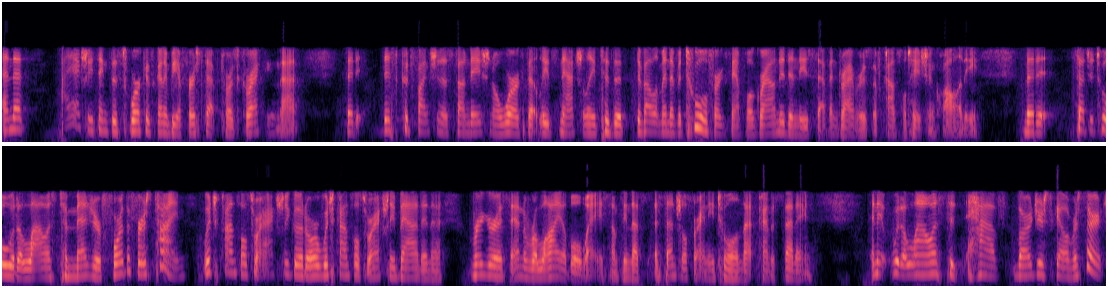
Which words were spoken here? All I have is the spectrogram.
and that I actually think this work is going to be a first step towards correcting that. That it, this could function as foundational work that leads naturally to the development of a tool, for example, grounded in these seven drivers of consultation quality. That it, such a tool would allow us to measure for the first time which consults were actually good or which consults were actually bad in a rigorous and a reliable way, something that's essential for any tool in that kind of setting. And it would allow us to have larger scale research,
